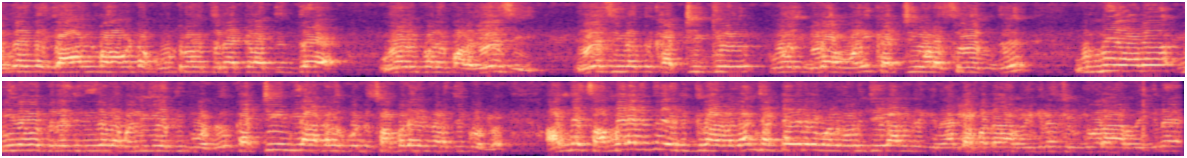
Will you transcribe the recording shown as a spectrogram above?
எங்க இந்த யாழ் மாவட்ட கூட்டுறவு திணைக்களத்தின் உதவி பணிப்பாளர் ஏசி ஏசி. வந்து கட்சிக்கு போய் விட போய் கட்சியோட சேர்ந்து உண்மையான மீனவ பிரதிநிதிகளை வெளியேற்றி போட்டு கட்சி இந்தியாக்களை போட்டு சம்மேளனம் நடத்தி கொண்டு அந்த சம்மேளனத்தில் இருக்கிறார்கள் தான் சட்டவிரோதமான தொழில் செய்யறாங்க இருக்கிறேன் அட்டப்பட்டா இருக்கிறேன் சுருக்குவரா இருக்கிறேன்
